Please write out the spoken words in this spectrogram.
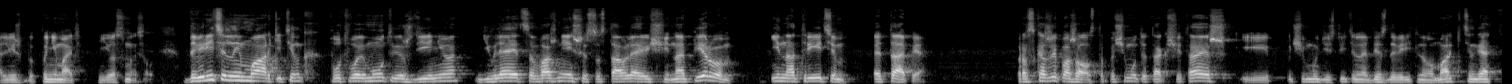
лишь бы понимать ее смысл. Доверительный маркетинг, по твоему утверждению, является важнейшей составляющей на первом и на третьем этапе. Расскажи, пожалуйста, почему ты так считаешь и почему действительно без доверительного маркетинга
